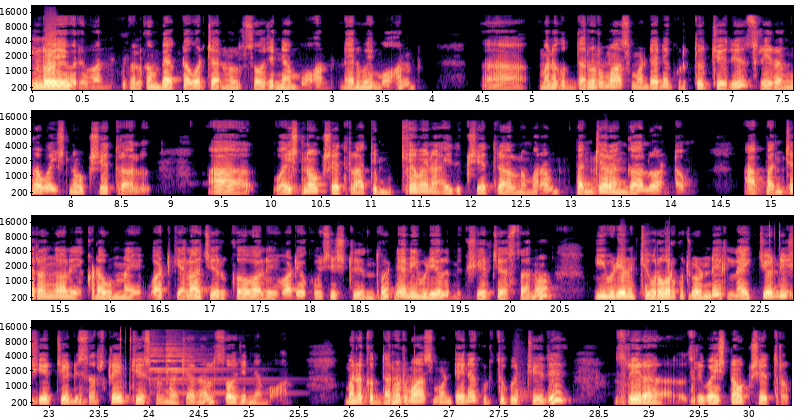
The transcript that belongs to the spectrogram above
Hello everyone welcome back to our channel Soujanya Mohan నేను మీ మోహన్. మనకు ధనుర్మాసం అంటేనే గుర్తొచ్చేది శ్రీరంగ వైష్ణవ క్షేత్రాలు. ఆ వైష్ణవ క్షేత్రాలు అతి ముఖ్యమైన ఐదు క్షేత్రాలను మనం పంచరంగాలు అంటాం. ఆ పంచరంగాలు ఎక్కడ ఉన్నాయి? వాటికి ఎలా చేరుకోవాలి? వాటి యొక్క విశిష్టత ఎంతో నేను ఈ వీడియోలో మీకు షేర్ చేస్తాను. ఈ వీడియోని చివరి వరకు చూడండి లైక్ చేయండి షేర్ చేయండి సబ్స్క్రైబ్ చేసుకుని మన ఛానల్ సౌజన్య మోహన్. మనకు ధనుర్మాసం అంటేనే గుర్తుకొచ్చేది శ్రీ శ్రీ వైష్ణవ క్షేత్రం.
